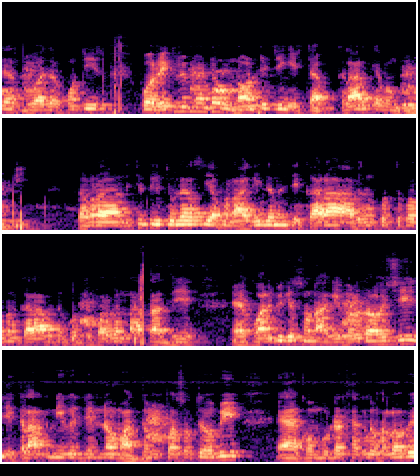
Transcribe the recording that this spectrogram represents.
test দু হাজার পঁচিশ for recruitment of non teaching staff clerk এবং গ্রুপ ডি তো আমরা নিচের দিকে চলে আসি। আপনারা আগেই জানেন যে কারা আবেদন করতে পারবেন, কারা আবেদন করতে পারবেন না, তার যে কোয়ালিফিকেশন আগে বলে দেওয়া হয়েছে যে ক্লার্ক নিয়োগের জন্য মাধ্যমিক পাস হতে হবে কম্পিউটার থাকলে ভালো হবে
